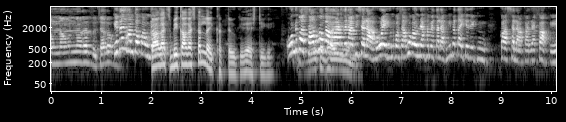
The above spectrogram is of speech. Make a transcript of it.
उन्ना उन्ना धर लो चलो। कितने हम तो कहूँ कागज़ भी कागज़ कर लो इकट्ठे हो की रजिस्ट्री के। सब होगा आठ दिन अभी सलाह हो उनको सब होगा उन्हें हमें तलाक नहीं बताई कि का सलाह कर रहा काके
